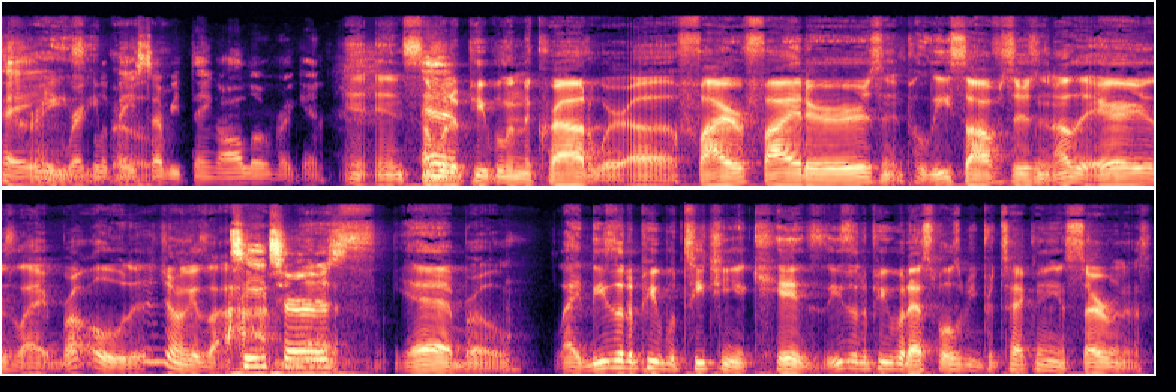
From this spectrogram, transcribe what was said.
pay, crazy, regular bro. base everything all over again. And, and some of the people in the crowd were uh, firefighters and police officers in other areas. Like, bro, this junk is a hot Teachers. Yeah, bro. Like, these are the people teaching your kids. These are the people that's supposed to be protecting and serving us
